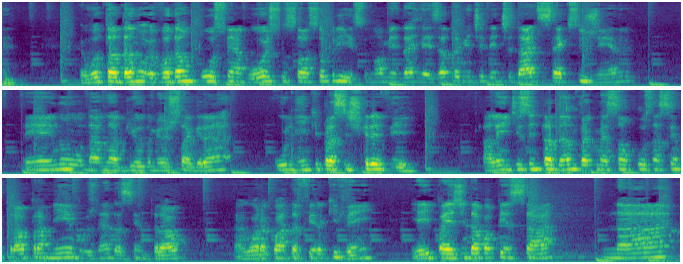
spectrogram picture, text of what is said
eu vou estar tá dando, eu vou dar um curso em agosto só sobre isso. O nome é exatamente identidade, sexo e gênero. Tem aí no, na, na bio do meu Instagram o link para se inscrever. Além disso, a gente está dando, vai começar um curso na Central para membros, né, da Central, agora quarta-feira que vem. E aí a gente dá para pensar na,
